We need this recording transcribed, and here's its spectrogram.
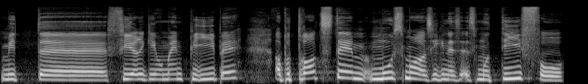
mit der äh, Führung im Moment bei IB. Aber trotzdem muss man also ein Motiv von,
